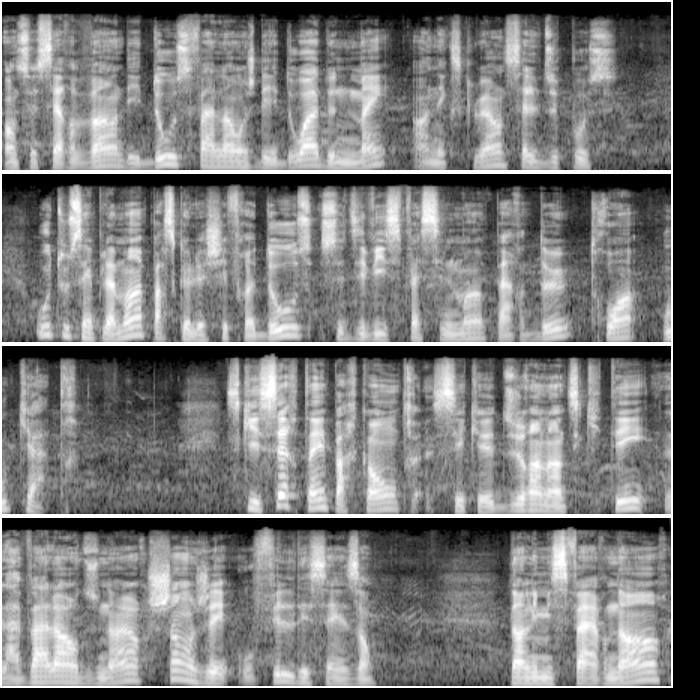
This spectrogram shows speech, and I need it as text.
en se servant des 12 phalanges des doigts d'une main en excluant celle du pouce ou tout simplement parce que le chiffre 12 se divise facilement par 2, 3 ou 4. Ce qui est certain par contre, c'est que durant l'Antiquité, la valeur d'une heure changeait au fil des saisons. Dans l'hémisphère nord,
